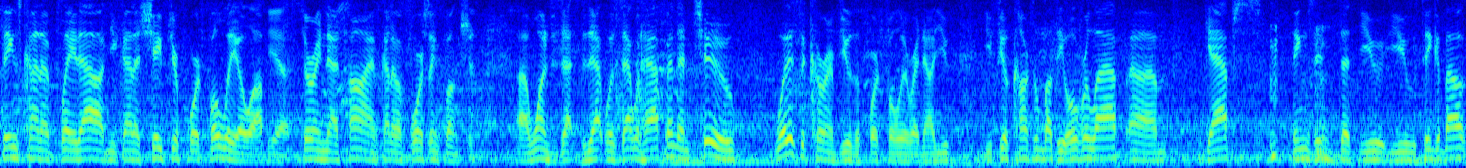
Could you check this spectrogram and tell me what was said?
things kind of played out and you kind of shaped your portfolio up yes. during that time, kind of a forcing function. Uh, one, did that, did that, was that what happened? And two, what is the current view of the portfolio right now? You, you feel comfortable about the overlap, um, gaps, things that, that you, you think about?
